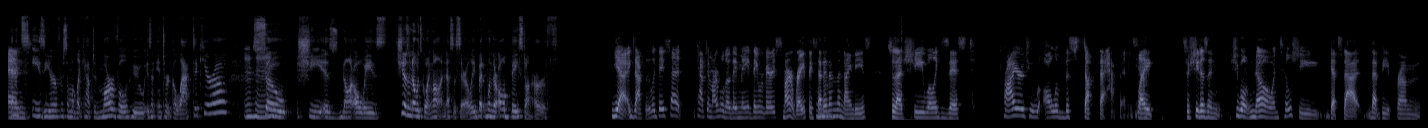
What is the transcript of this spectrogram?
and, and it's easier for someone like captain marvel who is an intergalactic hero. Mm-hmm. so she is not always she doesn't know what's going on necessarily but when they're all based on earth. Yeah exactly. Like they set captain marvel though they made they were very smart right? They set mm-hmm. it in the 90s so that she will exist prior to all of the stuff that happens. Yeah. Like, so she doesn't, she won't know until she gets that that beep from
